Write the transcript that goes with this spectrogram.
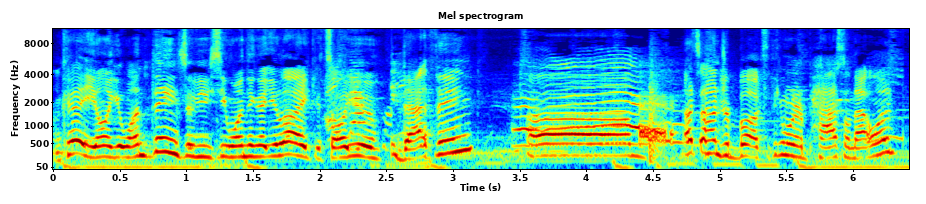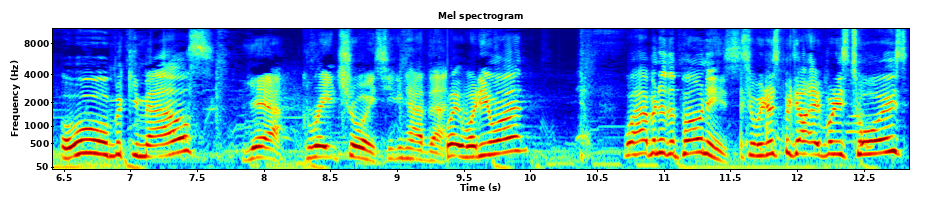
Okay, you only get one thing, so if you see one thing that you like, it's all you. That thing? Um, that's a hundred bucks. I think we're gonna pass on that one. Oh, Mickey Mouse? Yeah, great choice. You can have that. Wait, what do you want? What happened to the ponies? So we just picked out everybody's toys,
